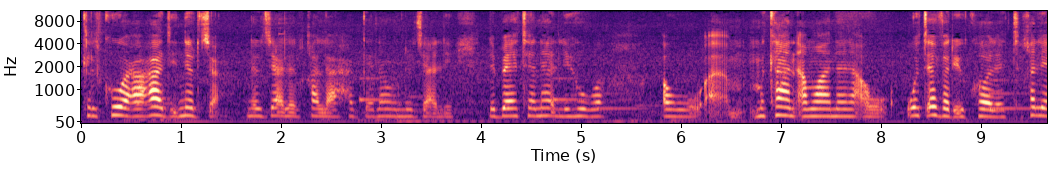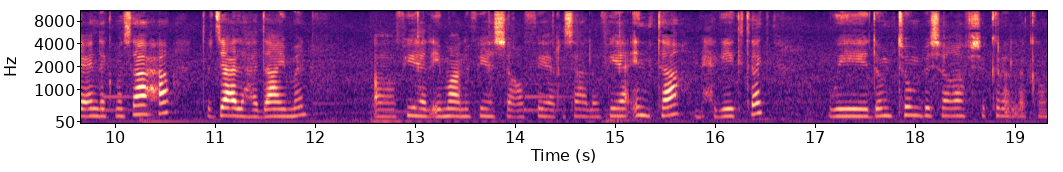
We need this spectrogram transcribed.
كالكوعة عادي نرجع نرجع للقلعة حقنا ونرجع لبيتنا اللي هو أو مكان أماننا أو whatever you call it. خلي عندك مساحة ترجع لها دايما. فيها الإيمان وفيها الشغف وفيها الرسالة وفيها أنت بحقيقتك ودمتم بشغف. شكرا لكم.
